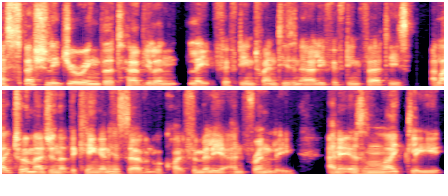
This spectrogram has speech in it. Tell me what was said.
Especially during the turbulent late 1520s and early 1530s, I'd like to imagine that the king and his servant were quite familiar and friendly, and it is unlikely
